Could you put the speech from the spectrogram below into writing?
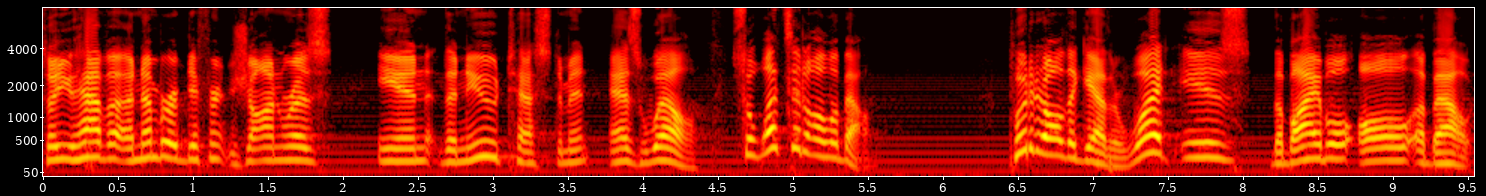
So you have a, a number of different genres in the New Testament as well. So, what's it all about? Put it all together. What is the Bible all about?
